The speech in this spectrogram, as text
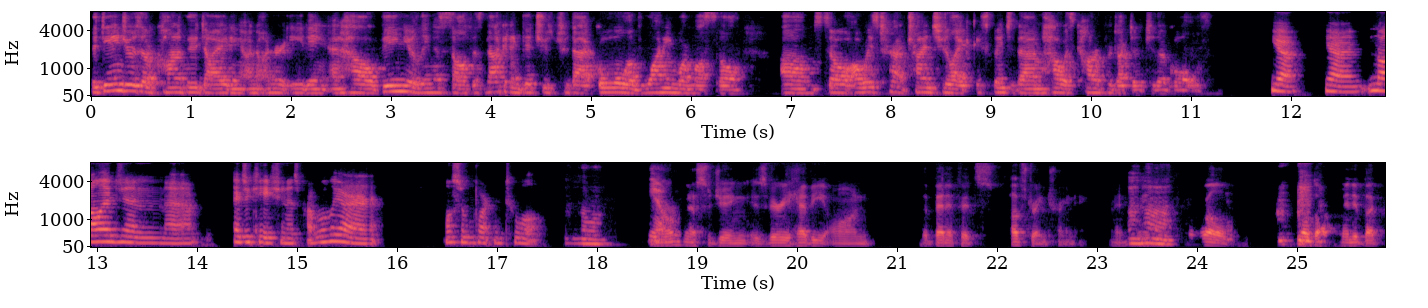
the dangers of chronically dieting and under eating, and how being your leanest self is not going to get you to that goal of wanting more muscle um, so always try, trying to like explain to them how it's counterproductive to their goals. Yeah, yeah. Knowledge and uh, education is probably our most important tool. Mm-hmm. Yeah. Our messaging is very heavy on the benefits of strength training. Right? Mm-hmm. I mean, well, well documented, but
